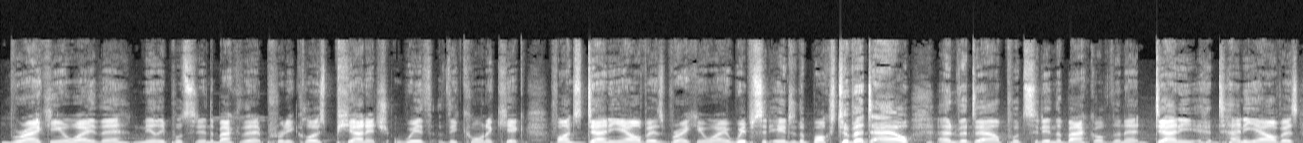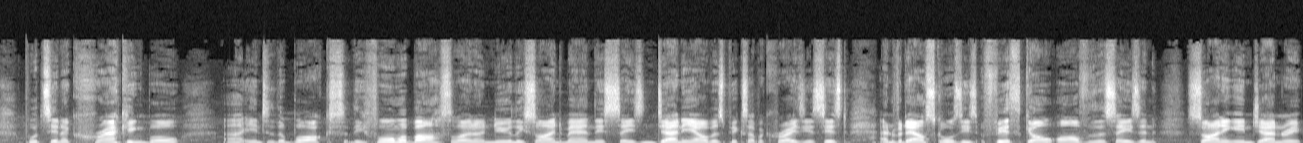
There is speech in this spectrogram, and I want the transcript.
breaking away there, nearly puts it in the back of the net, pretty close. Pjanic with the corner kick finds Dani Alves breaking away, whips it into the box to Vidal, and Vidal puts it in the back of the net. Danny Dani Alves puts in a cracking ball uh, into the box. The former Barcelona newly signed man this season, Dani Alves, picks up a crazy assist, and Vidal scores his fifth goal of the season, signing in January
